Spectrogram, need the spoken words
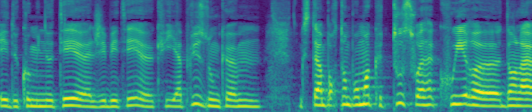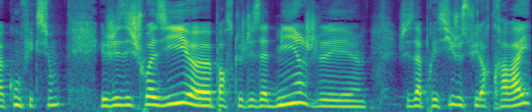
et de communauté euh, LGBT euh, QIA+. Donc, euh, donc c'était important pour moi que tout soit queer euh, dans la confection. Et je les ai choisis euh, parce que je les admire, je les, je les apprécie, je suis leur travail.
